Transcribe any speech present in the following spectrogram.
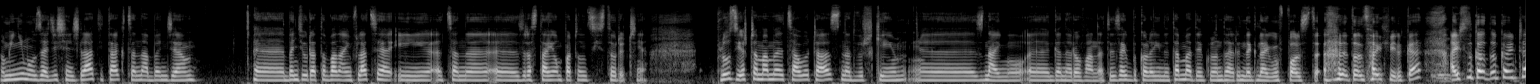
no minimum za 10 lat i tak cena będzie, e, będzie uratowana inflacja i ceny e, wzrastają patrząc historycznie. Plus jeszcze mamy cały czas nadwyżki e, z najmu generowane. To jest jakby kolejny temat, jak wygląda rynek najmu w Polsce, ale to za chwilkę. A jeszcze tylko dokończę.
